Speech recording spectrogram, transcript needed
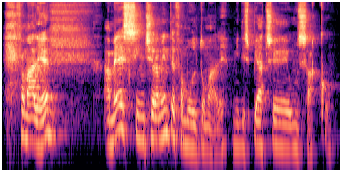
Fa male, eh? A me sinceramente fa molto male, mi dispiace un sacco.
